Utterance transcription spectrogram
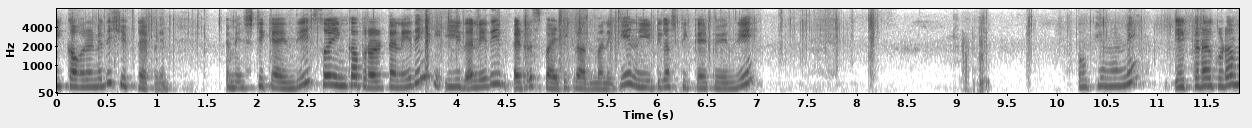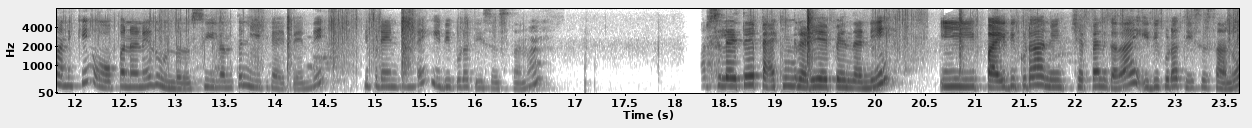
ఈ కవర్ అనేది షిఫ్ట్ అయిపోయింది. ఐ మీన్ స్టిక్ అయింది. సో ఇంకా ప్రోడక్ట్ అనేది ఇది అనేది అడ్రస్ బయటికి రాదు మనకి. నీట్గా స్టిక్ అయిపోయింది. ఓకేనండి. ఎక్కడ కూడా మనకి ఓపెన్ అనేది ఉండదు. సీల్ అంతా నీట్గా అయిపోయింది. ఇప్పుడు ఏంటంటే ఇది కూడా తీసేస్తాను. పార్సల్ అయితే ప్యాకింగ్ రెడీ అయిపోయిందండి. ఈ పైది కూడా నేను చెప్పాను కదా ఇది కూడా తీసేసాను.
